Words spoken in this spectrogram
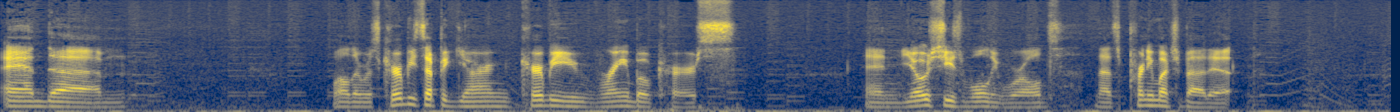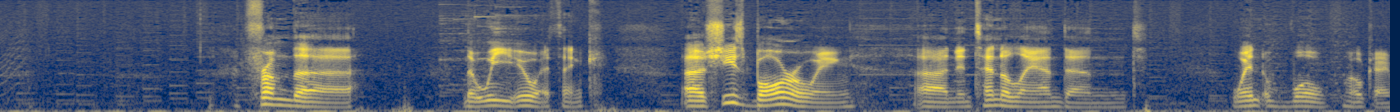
and um, well, there was Kirby's Epic Yarn, Kirby Rainbow Curse, and Yoshi's Woolly World. That's pretty much about it. From the the Wii U, I think. Uh, she's borrowing uh, Nintendo Land and Wind. Whoa, okay.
